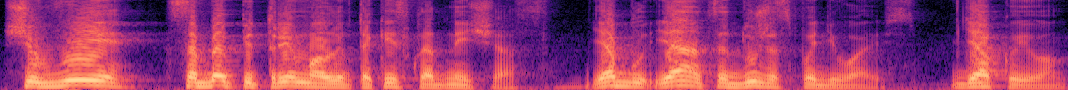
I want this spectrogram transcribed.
щоб ви себе підтримали в такий складний час. Я, я на це дуже сподіваюся. Дякую вам.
